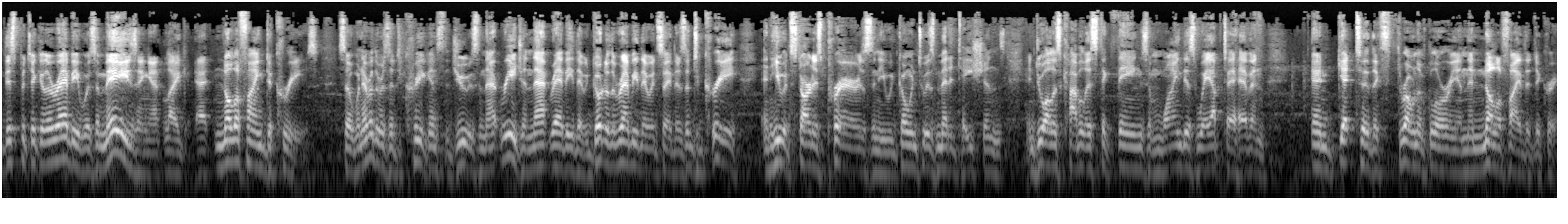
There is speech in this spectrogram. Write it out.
this particular Rebbe was amazing at like at nullifying decrees. So whenever there was a decree against the Jews in that region, that Rebbe, they would go to the Rebbe, they would say, there's a decree, and he would start his prayers, and he would go into his meditations, and do all his Kabbalistic things, and wind his way up to heaven, and get to the throne of glory, and then nullify the decree.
